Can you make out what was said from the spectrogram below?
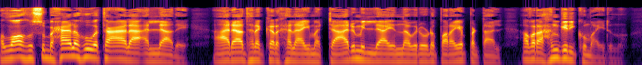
അള്ളാഹു സുബഹാനഹുവറ്റായാല അല്ലാതെ ആരാധനക്കർഹനായി മറ്റാരുമില്ല എന്നവരോട് പറയപ്പെട്ടാൽ അവർ അഹങ്കരിക്കുമായിരുന്നു.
